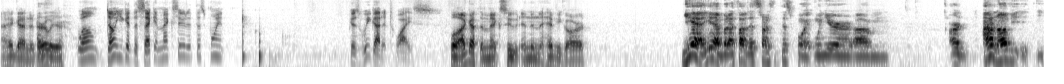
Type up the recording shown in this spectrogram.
I had gotten it earlier. Well, don't you get the second mech suit at this point? Because we got it twice. Well, I got the mech suit and then the heavy guard. Yeah, yeah, but I thought that starts at this point when you're, um, or I don't know if you. you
